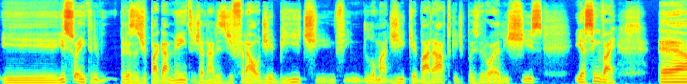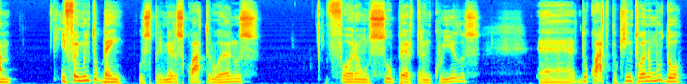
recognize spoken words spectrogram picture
E isso entre empresas de pagamento, de análise de fraude, EBIT, enfim, Lomadi, que é barato, que depois virou LX, e assim vai. É, e foi muito bem. Os primeiros quatro anos foram super tranquilos. É, do quarto para o quinto ano mudou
